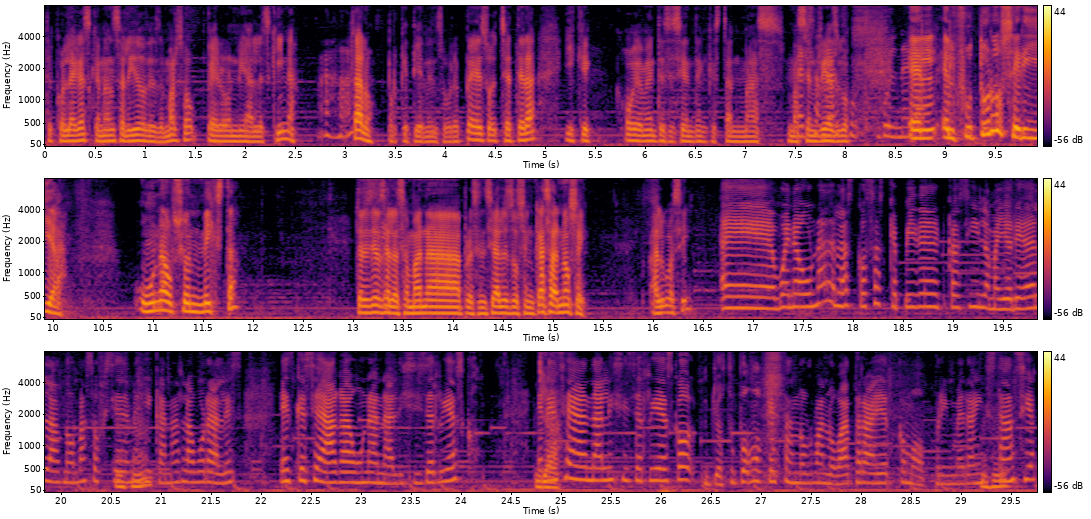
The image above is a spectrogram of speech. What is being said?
de colegas que no han salido desde marzo, pero ni a la esquina, claro, porque tienen sobrepeso, etcétera, y que obviamente se sienten que están más, más en riesgo. El, el futuro sería una opción mixta, tres días de la semana presenciales, dos en casa, no sé, algo así. Eh, bueno, una de las cosas que pide casi la mayoría de las normas oficiales mexicanas laborales es que se haga un análisis de riesgo. En ese análisis de riesgo, yo supongo que esta norma lo va a traer como primera instancia,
